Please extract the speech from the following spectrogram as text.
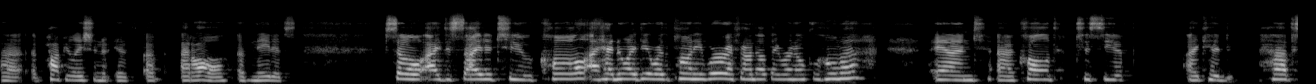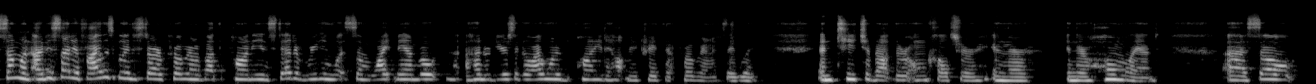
uh, population of, of, at all of natives. So I decided to call. I had no idea where the Pawnee were. I found out they were in Oklahoma and uh, called to see if I could have someone, I decided if I was going to start a program about the Pawnee, instead of reading what some white man wrote 100 years ago, I wanted the Pawnee to help me create that program if they would, and teach about their own culture in their, in their homeland. Uh, so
